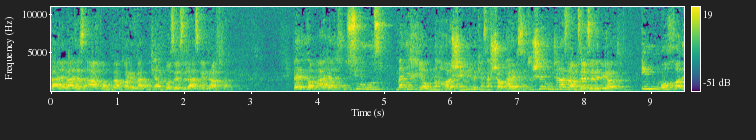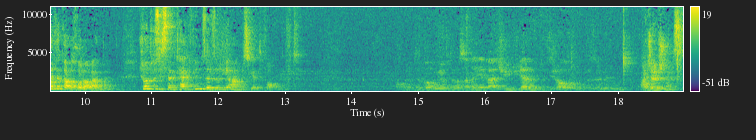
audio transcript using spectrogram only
بله بعد از اقوام بودن کار بد می‌کردن با زلزله از بین رفتن. ولی به عدد خصوص من این خیابون هاشمی رو که مثلا شاه پرویزی توشه اونجا نذارم زلزله بیاد. این مخالف کار خداونده. چون تو سیستم تکوین زلزله یه امری که اتفاق میفته اتفاق میفته مثلا یه بچه اینجوری رو تو زیر آب بزنه بدون عجلش نرسید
